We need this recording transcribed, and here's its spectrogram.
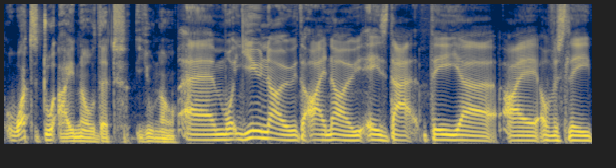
what do I know that you know? Um, what you know that I know is that the uh, I obviously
